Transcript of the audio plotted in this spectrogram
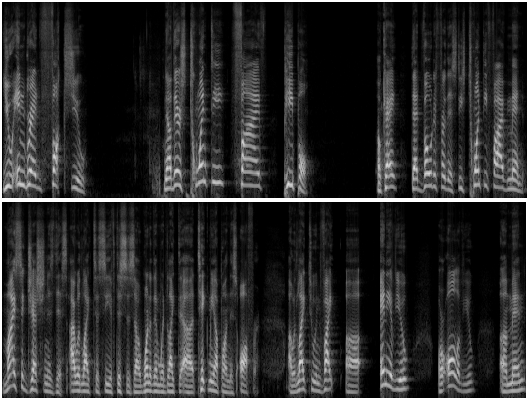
you inbred fucks, you. Now, there's 25 people, okay, that voted for this, these 25 men, my suggestion is this. I would like to see if this is uh, one of them would like to uh, take me up on this offer. I would like to invite uh, any of you or all of you uh, men,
